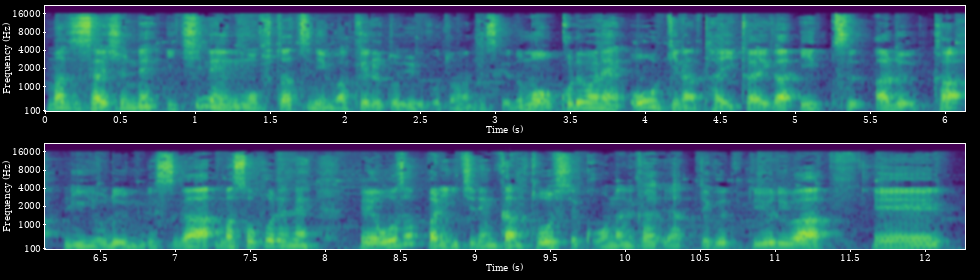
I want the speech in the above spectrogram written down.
まず最初にね、1年を2つに分けるということなんですけども、これはね、大きな大会がいつあるかによるんですが、まあ、そこでね、えー、大雑把に1年間通してこう何かやっていくっていうよりは、えー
